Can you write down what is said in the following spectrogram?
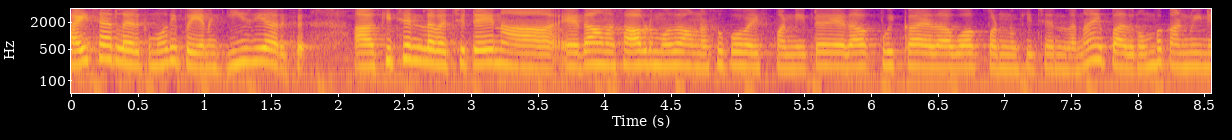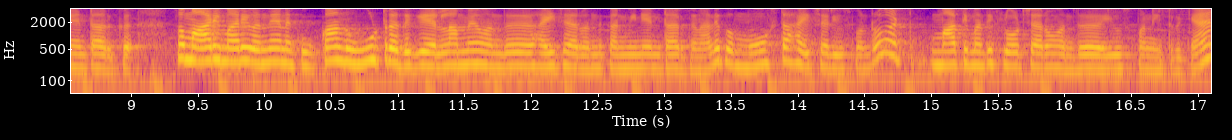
ஹை சேரில் இருக்கும்போது இப்போ எனக்கு ஈஸியாக இருக்குது கிச்சனில் வச்சுட்டே நான் எதாவது அவன் சாப்பிடும்போது அவனை சூப்பர்வைஸ் பண்ணிவிட்டு ஏதாவது குயிக்காக ஏதாவது ஒர்க் பண்ணணும் கிச்சன்லனா இப்போ அது ரொம்ப கன்வீனியண்ட்டாக இருக்குது ஸோ மாறி மாறி வந்து எனக்கு உட்காந்து ஊட்டுறதுக்கு எல்லாமே வந்து ஹை சேர் வந்து கன்வீனியண்ட்டாக இருக்கனால இப்போ மோஸ்ட்டாக ஹை சேர் யூஸ் பண்ணுறோம் பட் மாற்றி மாற்றி ஃப்ளோர் சேரும் வந்து யூஸ் பண்ணிகிட்டு இருக்கேன்.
